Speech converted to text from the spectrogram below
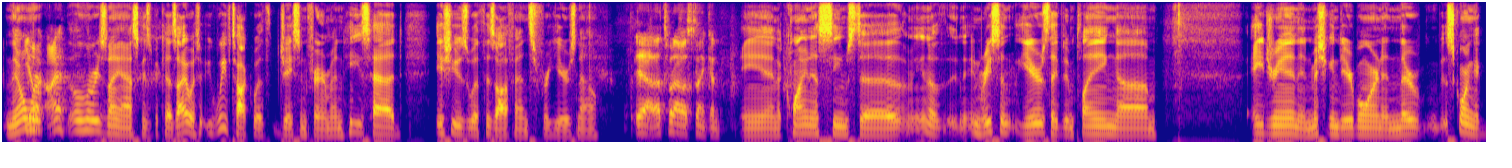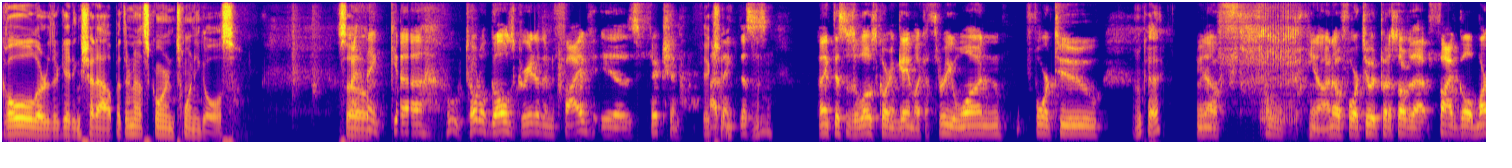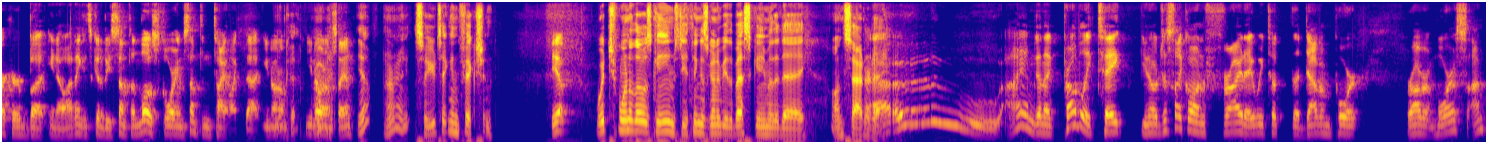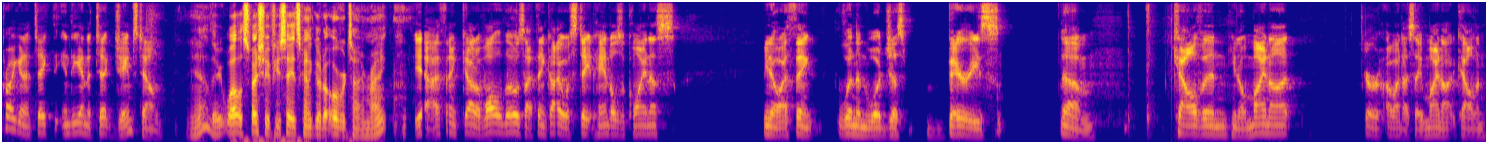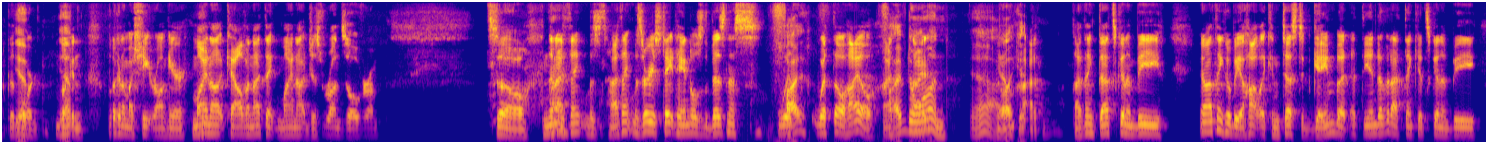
the only, know I- the only reason I ask is because I was we've talked with Jason Fairman. He's had issues with his offense for years now. yeah, that's what I was thinking. and Aquinas seems to, you know, in recent years they've been playing um, Adrian and Michigan Dearborn, and they're scoring a goal or they're getting shut out, but they're not scoring twenty goals. So I think uh, ooh, total goals greater than five is fiction. Fiction. I think this is. Mm. I think this is a low scoring game, like a 3-1, 4-2. okay, You know, you know, I know 4-2 would put us over that five goal marker, but you know, I think it's going to be something low scoring, something tight like that. You know, what Okay. I'm, you know what I'm saying? yep, all right. So you're taking fiction. Yep. Which one of those games do you think is going to be the best game of the day on Saturday? Ooh, I am going to probably take, you know, just like on Friday we took the Davenport Robert Morris. I'm probably going to take the Indiana Tech Jamestown yeah. Well, especially if you say it's going to go to overtime, right? Yeah, I think out of all of those, I think Iowa State handles Aquinas. You know, I think Lindenwood just buries um, Calvin. You know, Minot, or oh, what did I say? Minot, Calvin. Good Yep, lord, yep. looking looking at my sheet wrong here. Minot, Calvin. I think Minot just runs over him. So, and then I think I think Missouri State handles the business with, Five- with Ohio. Five to I- I- one. Yeah, I you know, like it. I, I think that's going to be, you know, I think it'll be a hotly contested game, but at the end of it, I think it's going to be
